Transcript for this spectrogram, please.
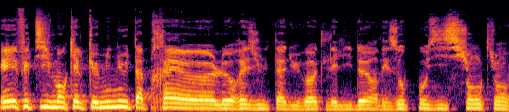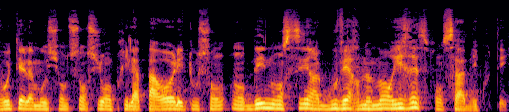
Et effectivement, quelques minutes après euh, le résultat du vote, les leaders des oppositions qui ont voté la motion de censure ont pris la parole et tous ont, ont dénoncé un gouvernement irresponsable. Écoutez.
